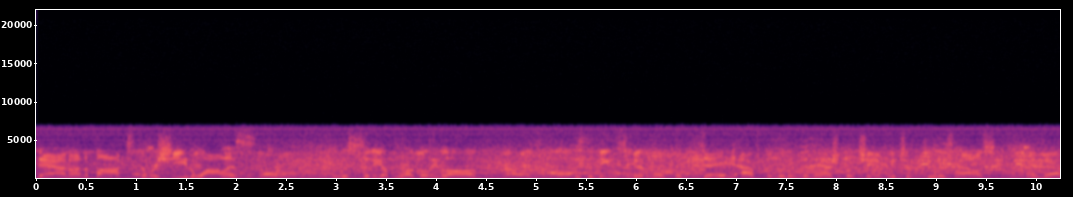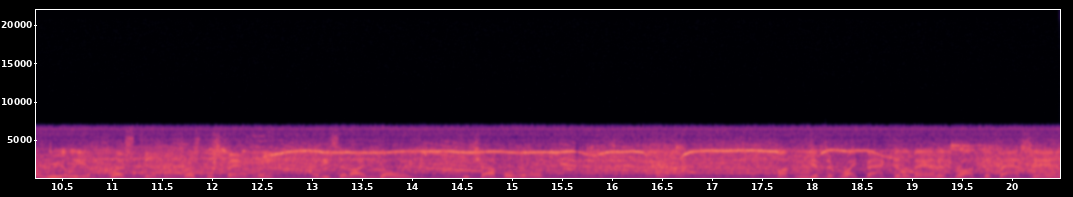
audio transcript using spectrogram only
down on the box to Rasheed Wallace from the city of Brotherly Love. Mr. Dean Smith went the day after winning the national championship to his house, and that really impressed him, impressed his family. And he said, I'm going to Chapel Hill. Bunton gives it right back to the man that brought the pass in,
